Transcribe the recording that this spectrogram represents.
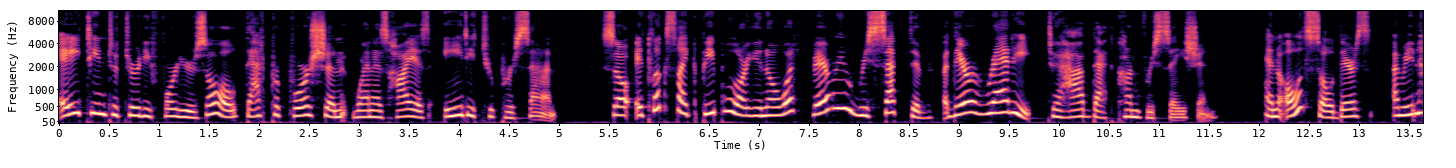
18 to 34 years old, that proportion went as high as 82%. So it looks like people are, you know what, very receptive. They're ready to have that conversation. And also, there's, I mean,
